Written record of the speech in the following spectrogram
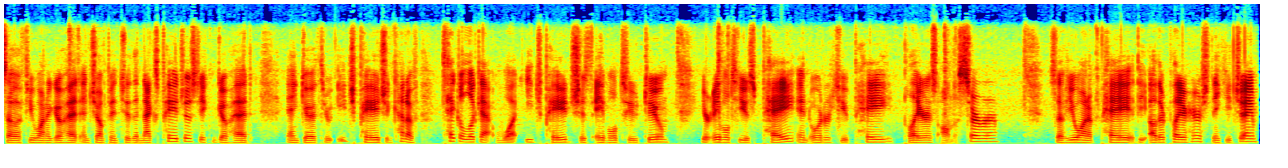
So if you want to go ahead and jump into the next pages, you can go ahead and go through each page and kind of take a look at what each page is able to do. You're able to use pay in order to pay players on the server. So if you want to pay the other player here, Sneaky J,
